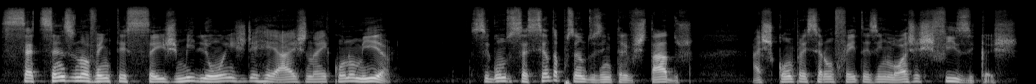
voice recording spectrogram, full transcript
796 milhões de reais na economia. Segundo 60% dos entrevistados, as compras serão feitas em lojas físicas.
